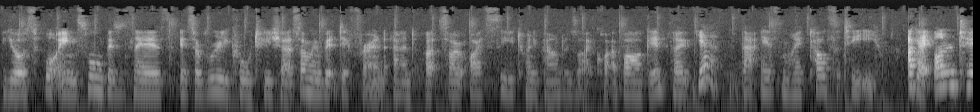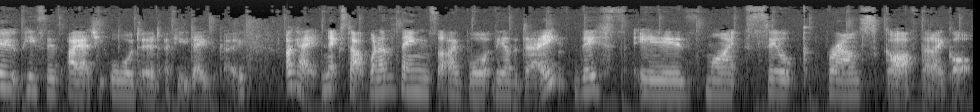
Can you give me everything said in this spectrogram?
you're supporting small businesses it's a really cool t-shirt something a bit different and uh, so i see 20 pound as like quite a bargain so yeah that is my tulsa tee okay on to pieces i actually ordered a few days ago okay next up one of the things that i bought the other day this is my silk brown scarf that i got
